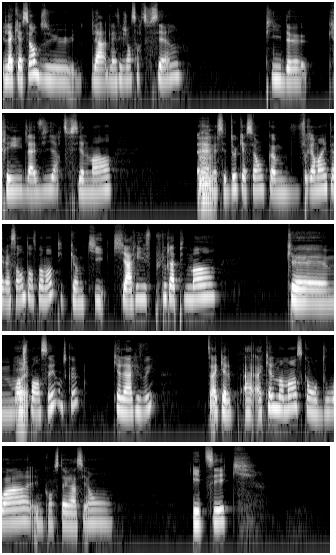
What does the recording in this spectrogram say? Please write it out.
la question du, de l'intelligence artificielle, puis de créer de la vie artificiellement, euh, Mm. c'est deux questions comme vraiment intéressantes en ce moment, puis comme qui, qui arrivent plus rapidement que moi je pensais, en tout cas, qu'elle est arrivée. À quel, à, à quel moment est-ce qu'on doit une considération éthique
